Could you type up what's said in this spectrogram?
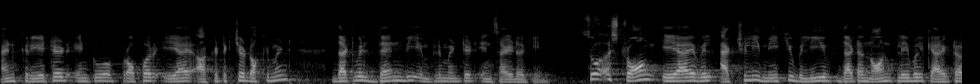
and created into a proper AI architecture document that will then be implemented inside a game. So a strong AI will actually make you believe that a non-playable character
